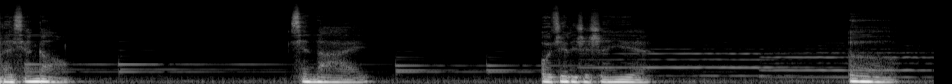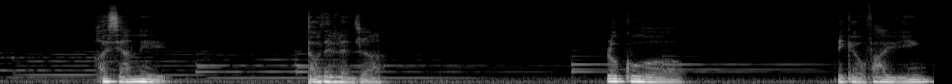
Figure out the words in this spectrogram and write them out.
在香港，现在我这里是深夜，饿和想你都得忍着。如果你给我发语音，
